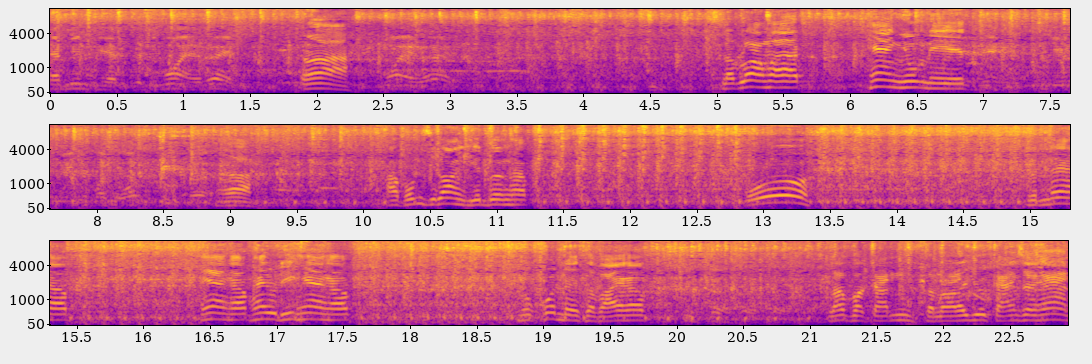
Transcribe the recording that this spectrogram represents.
แค่มินเพียรก็จะม้อยเลยอ่าม้อยเลยรับรองมาแห้งยุกนี่นี่ยืนเลยจะบนรถอ่าเอาผมสิลองยืนเบิ้งครับ โอ้ขึ้นได้ครับ แห้งครับ ให้เราดีแห้งครับยกคนได้สบายครับ รับประกันตลอดอายุการใช้งาน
